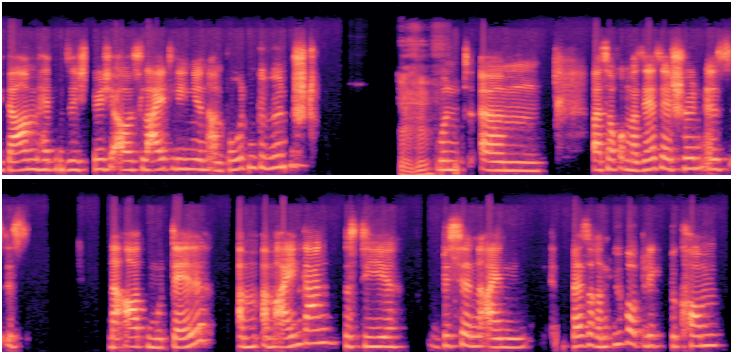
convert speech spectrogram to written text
die Damen hätten sich durchaus Leitlinien am Boden gewünscht. Mhm. Und ähm, was auch immer sehr, sehr schön ist, ist eine Art Modell am, am Eingang, dass die ein bisschen einen besseren Überblick bekommen,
